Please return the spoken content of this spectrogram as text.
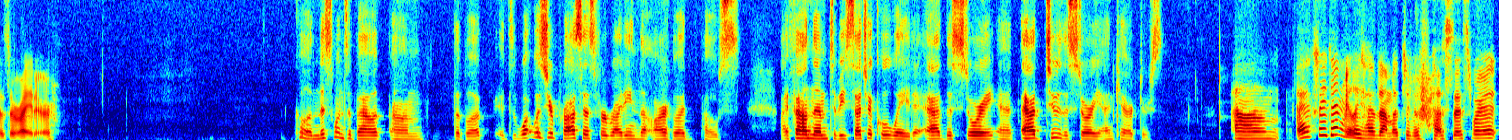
as a writer Cool. And this one's about um, the book. It's what was your process for writing the OurHood posts? I found them to be such a cool way to add the story and add to the story and characters. Um, I actually didn't really have that much of a process for it.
